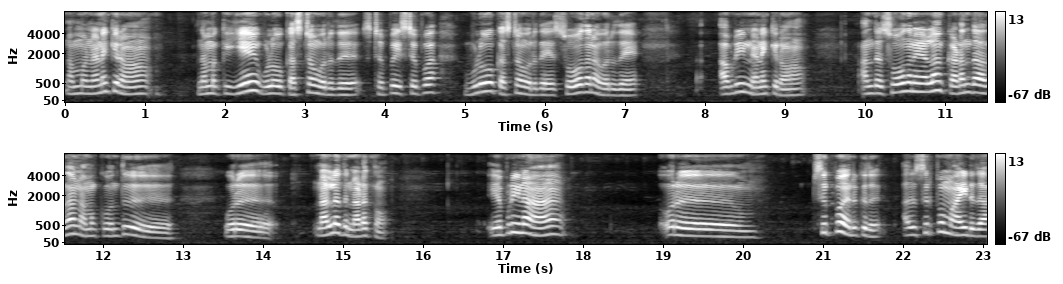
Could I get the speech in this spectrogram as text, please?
நம்ம நினைக்கிறோம் நமக்கு ஏன் இவ்வளோ கஷ்டம் வருது? ஸ்டெப் பை ஸ்டெப்பாக இவ்வளோ கஷ்டம் வருது சோதனை வருது அப்படின்னு நினைக்கிறோம். அந்த சோதனையெல்லாம் கடந்தால் தான் நமக்கு வந்து ஒரு நல்லது நடக்கும். எப்படின்னா ஒரு சிற்பம் இருக்குது. அது சிற்பம் ஆயிடுதா?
